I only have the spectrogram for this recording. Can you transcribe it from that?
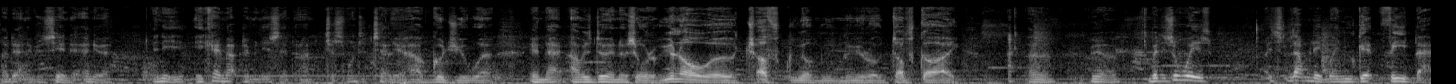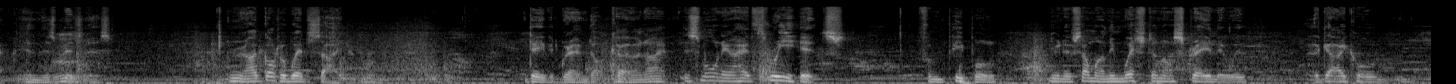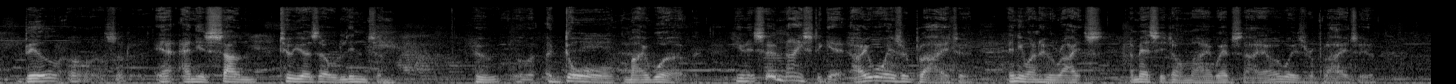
I don't know if you've seen it. Anyway, and he, he came up to me and he said, "I just want to tell you how good you were in that." I was doing a sort of, you know, uh, tough, you know, tough guy. Uh, know, but it's always, it's lovely when you get feedback in this business. You know, I've got a website, davidgraham.co, and I this morning I had three hits from people, you know, someone in Western Australia with a guy called Bill, or sort of, yeah, and his son, two years old, Linton, who, adore my work. You know, it's so nice to get. I always reply to anyone who writes a message on my website. I always reply to,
